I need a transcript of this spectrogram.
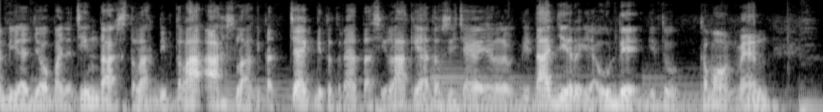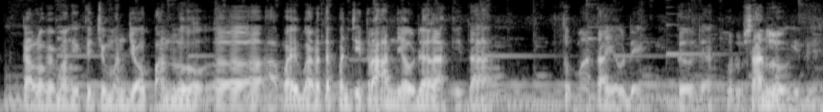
dia? Jawabannya cinta. Setelah ditelaah setelah kita cek gitu ternyata si laki atau si cewek yang lebih tajir ya udah gitu. Come on man. Kalau memang itu cuman jawaban lu uh, apa ibaratnya pencitraan ya udahlah. Kita tutup mata ya udah. Itu udah urusan lo gitu ya.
